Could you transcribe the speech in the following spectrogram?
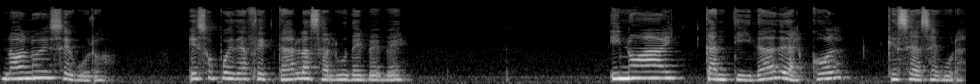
No, no es seguro. Eso puede afectar la salud del bebé y no hay cantidad de alcohol que sea segura.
